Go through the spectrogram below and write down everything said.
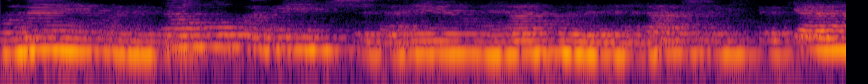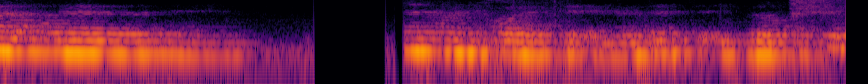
מודלים היותר מורכבים, שבהם לנו אדם שמסתכל על המודל, אין לנו יכולת לתת הסבר פשוט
